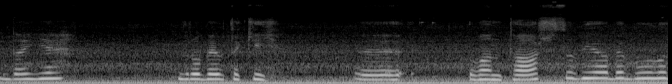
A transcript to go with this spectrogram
дає. Зробив такий е, вантаж собі, аби було.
